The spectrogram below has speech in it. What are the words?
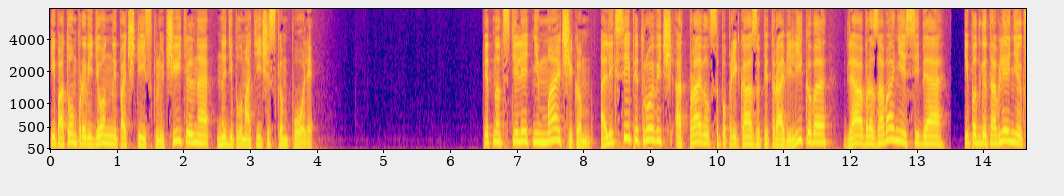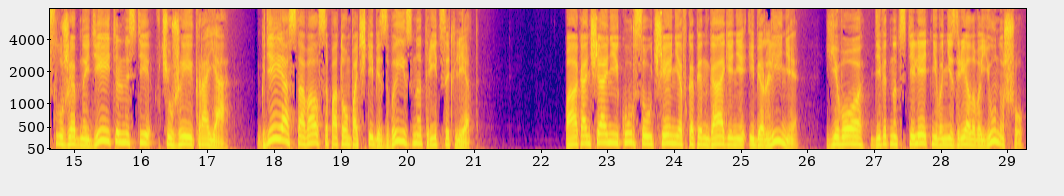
и потом проведенной почти исключительно на дипломатическом поле. Пятнадцатилетним мальчиком Алексей Петрович отправился по приказу Петра Великого для образования себя и подготовления к служебной деятельности в чужие края, где и оставался потом почти безвыездно 30 лет. По окончании курса учения в Копенгагене и Берлине его 19-летнего незрелого юношу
